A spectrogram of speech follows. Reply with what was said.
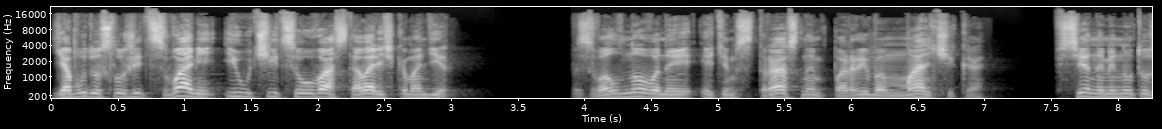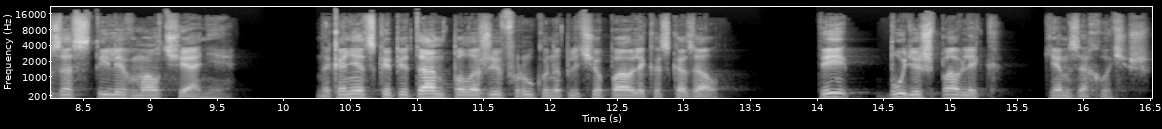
Я буду служить с вами и учиться у вас, товарищ командир!» Взволнованные этим страстным порывом мальчика, все на минуту застыли в молчании. Наконец капитан, положив руку на плечо Павлика, сказал, Ты будешь, Павлик, кем захочешь.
